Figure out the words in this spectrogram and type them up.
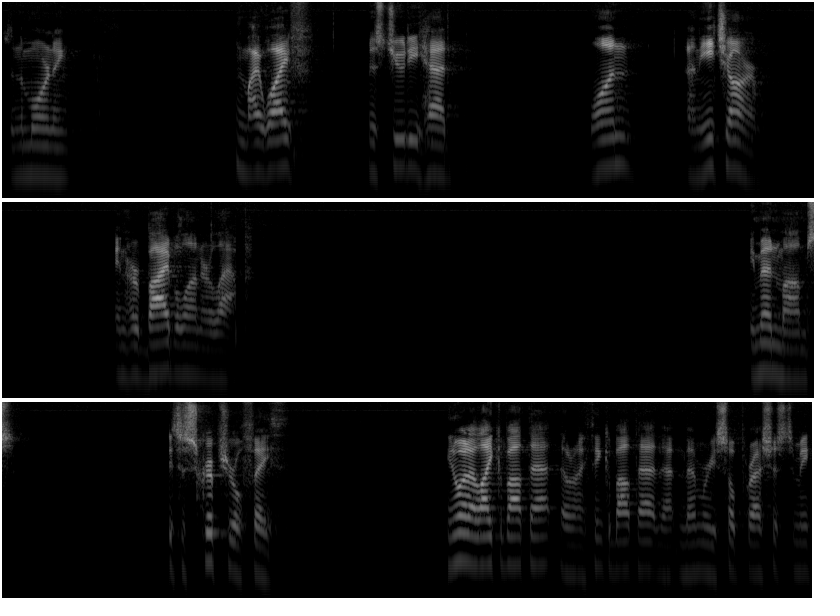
was in the morning. My wife, Miss Judy, had one on each arm and her Bible on her lap. Amen, moms. It's a scriptural faith. You know what I like about that? When I think about that, that memory is so precious to me.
